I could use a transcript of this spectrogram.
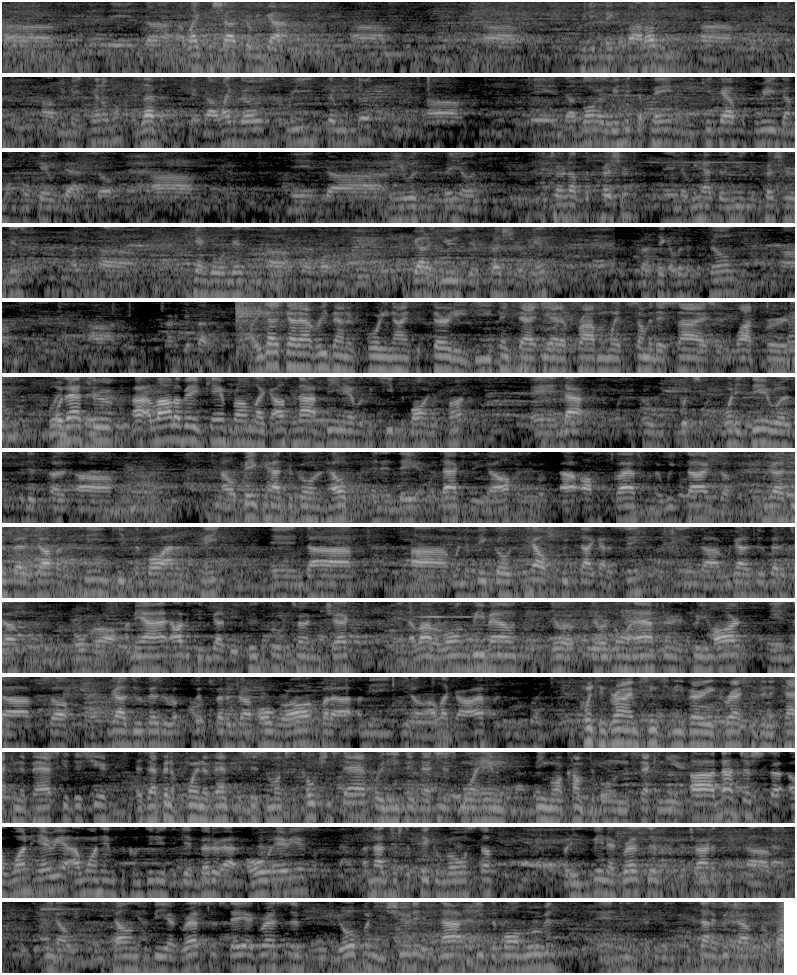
Um, and uh, I like the shots that we got. Um, uh, we didn't make a lot of them. Um, we made 10 of them, 11. Because I like those threes that we took. And as long as we hit the paint and kick out for threes, I'm okay with that. So, um, and uh, it was, you know, to turn off the pressure, and we have to use the pressure against. Uh, we can't go against. Uh, we got to use their pressure against. We're gonna take a look at the film. Um, uh, trying to get better. Uh, you guys got out rebounded 49 to 30. Do you think that you had a problem with some of their size with Watford and Well, that too. Uh, a lot of it came from like us not being able to keep the ball in the front, and that which what he did was uh, um, our big had to go and help, and then they attacked the uh, offensive uh, offensive glass from the weak side. So we got to do a better job as a team, keep the ball out of the paint, and uh, uh, when the big goes to help, weak side got to sink, and uh, we got to do a better job overall. I mean, I, obviously we got to be physical, turn check, and a lot of long rebounds. They were, they were going after it pretty hard, and uh, so we got to do a better, better job overall. But uh, I mean, you know, I like our effort. Quentin Grimes seems to be very aggressive in attacking the basket this year. Has that been a point of emphasis amongst the coaching staff, or do you think that's just more him being more comfortable in the second year? Uh, not just a, one area. I want him to continue to get better at all areas, uh, not just the pick and roll stuff. But he's being aggressive, We're trying to uh, you know, we tell him to be aggressive, stay aggressive. If you open, you shoot it. If not, keep the ball moving. And he's, he's, he's done a good job so far.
